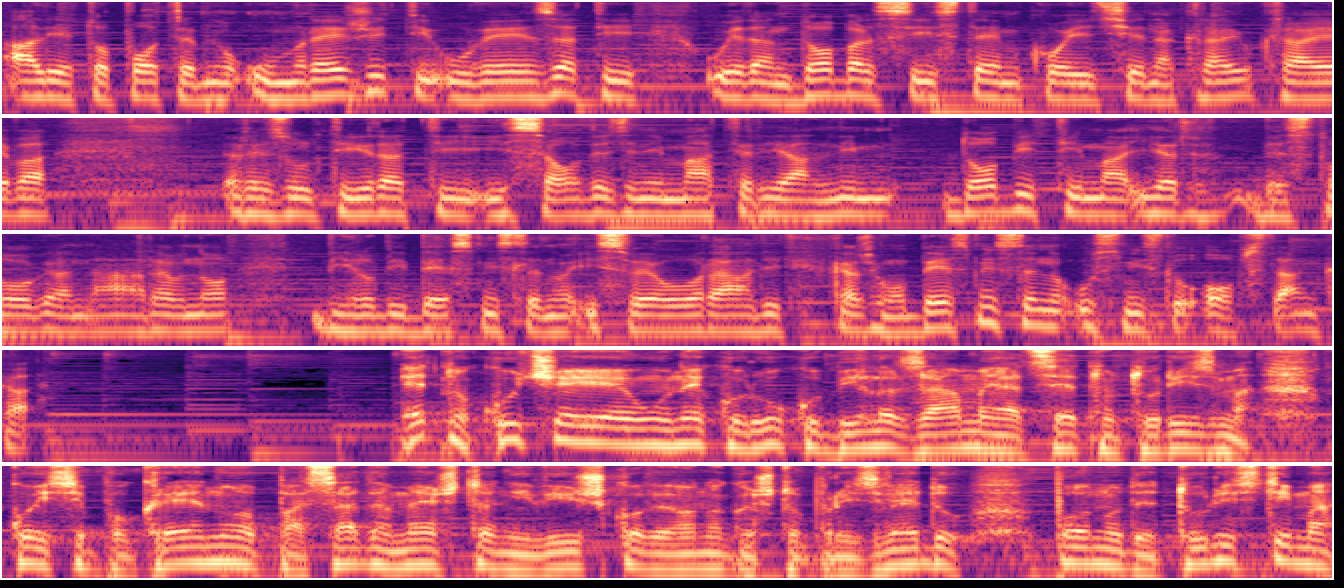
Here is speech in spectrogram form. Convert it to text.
ali je to potrebno umrežiti, uvezati u jedan dobar sistem koji će na kraju krajeva rezultirati i sa određenim materijalnim dobitima, jer bez toga, naravno, bilo bi besmisleno i sve ovo raditi. Kažemo besmisleno u smislu opstanka. Etno kuća je u neku ruku bila zamajac etnoturizma koji se pokrenuo pa sada meštani viškove onoga što proizvedu ponude turistima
